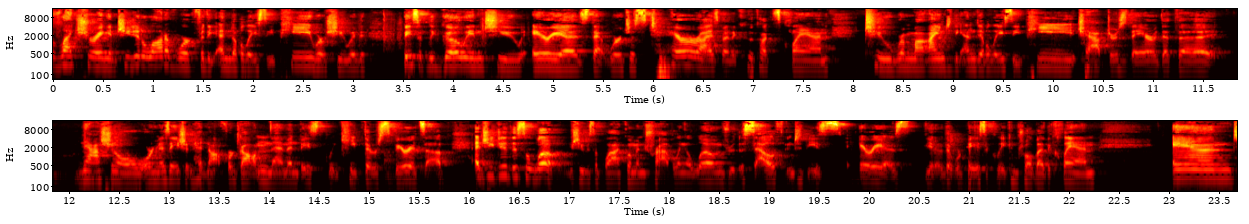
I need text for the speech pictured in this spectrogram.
lecturing and she did a lot of work for the NAACP where she would basically go into areas that were just terrorized by the Ku Klux Klan to remind the NAACP chapters there that the national organization had not forgotten them and basically keep their spirits up. And she did this alone. She was a black woman traveling alone through the South into these areas, you know, that were basically controlled by the Klan. And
